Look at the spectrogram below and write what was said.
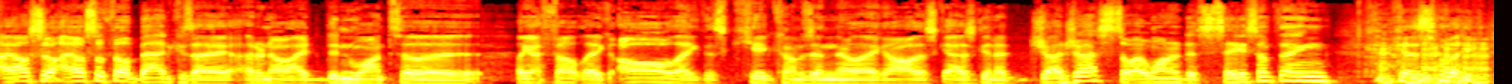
I also I also felt bad because I I don't know I didn't want to like I felt like oh like this kid comes in they're like oh this guy's gonna judge us so I wanted to say something because like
